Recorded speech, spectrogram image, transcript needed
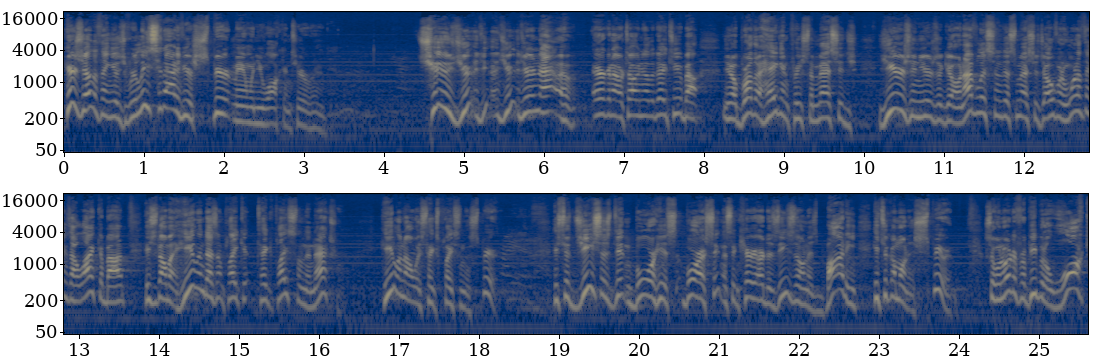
here's the other thing is release it out of your spirit, man, when you walk into a room. Choose. You're, you're, you're not, uh, Eric and I were talking the other day too about, you know, Brother Hagin preached a message years and years ago, and I've listened to this message over. And one of the things I like about it, he's talking about healing doesn't play, take place in the natural. Healing always takes place in the spirit. He said Jesus didn't bore, his, bore our sickness and carry our diseases on his body, he took them on his spirit. So, in order for people to walk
